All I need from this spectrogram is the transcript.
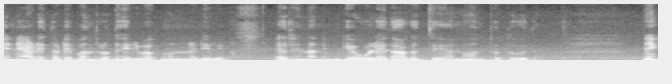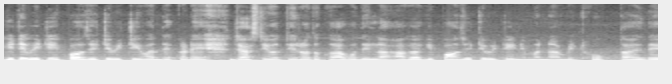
ಏನೇ ಅಡೆತಡೆ ಬಂದರೂ ಧೈರ್ಯವಾಗಿ ಮುನ್ನಡೀರಿ. ಇದರಿಂದ ನಿಮಗೆ ಒಳ್ಳೆಯದಾಗತ್ತೆ ಅನ್ನುವಂಥದ್ದು ಇದೆ. ನೆಗೆಟಿವಿಟಿ ಪಾಸಿಟಿವಿಟಿ ಒಂದೇ ಕಡೆ ಜಾಸ್ತಿ ಹೊತ್ತಿರೋದಕ್ಕಾಗೋದಿಲ್ಲ ಹಾಗಾಗಿ ಪಾಸಿಟಿವಿಟಿ ನಿಮ್ಮನ್ನು ಬಿಟ್ಟು ಹೋಗ್ತಾ ಇದೆ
